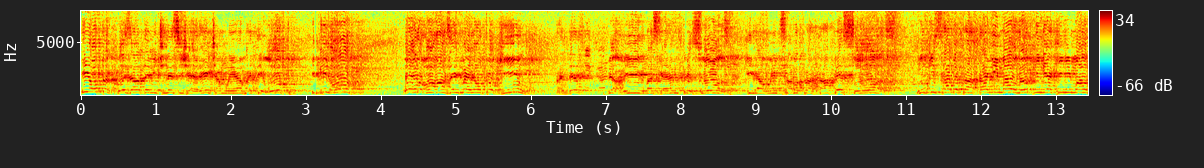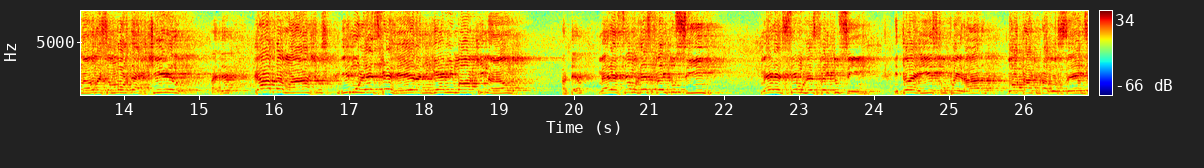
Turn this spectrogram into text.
E outra coisa, ela demitindo esse gerente, amanhã vai ter outro. E pior, ou, ou às vezes melhor um pouquinho. Tá Meu amigo, nós queremos pessoas que realmente saibam tratar pessoas. Não que saibam tratar animal não, porque ninguém aqui é animal não, nós somos Tá Cabra machos e mulheres guerreiras, ninguém é animal aqui não. Tá Merecemos respeito sim. Merecemos respeito sim. Então é isso, companheirada. Boa tarde para vocês.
